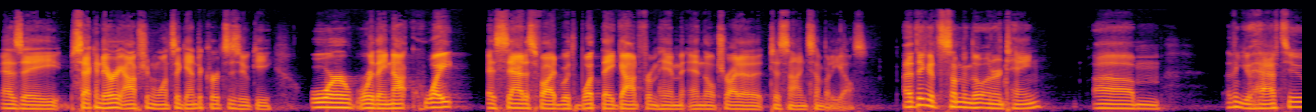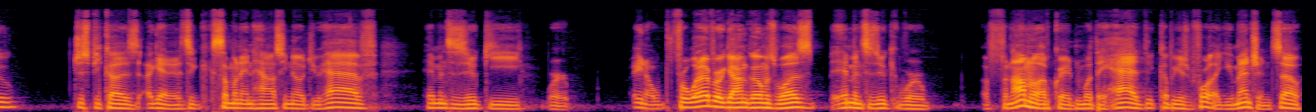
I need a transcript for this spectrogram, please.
as a secondary option once again to Kurt Suzuki, or were they not quite as satisfied with what they got from him and they'll try to to sign somebody else? I think it's something they'll entertain. Um, I think you have to, just because again, it's someone in house. You know what you have. Him and Suzuki were, you know, for whatever Yan Gomes was, him and Suzuki were a phenomenal upgrade from what they had a couple years before, like you mentioned. So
